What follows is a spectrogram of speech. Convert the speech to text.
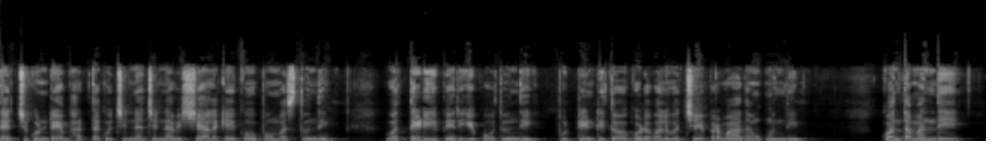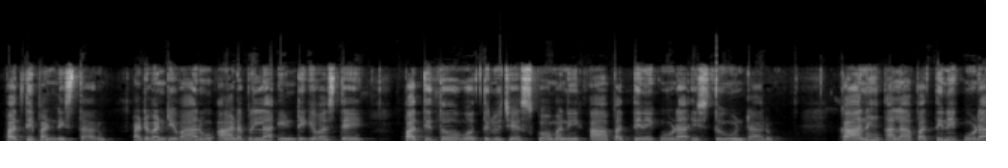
తెచ్చుకుంటే భర్తకు చిన్న చిన్న విషయాలకే కోపం వస్తుంది. ఒత్తిడి పెరిగిపోతుంది. పుట్టింటితో గొడవలు వచ్చే ప్రమాదం ఉంది. కొంతమంది పత్తి పండిస్తారు. అటువంటి వారు ఆడపిల్ల ఇంటికి వస్తే పత్తితో ఒత్తులు చేసుకోమని ఆ పత్తిని కూడా ఇస్తూ ఉంటారు. కానీ అలా పత్తిని కూడా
